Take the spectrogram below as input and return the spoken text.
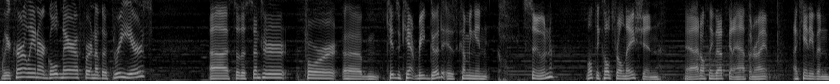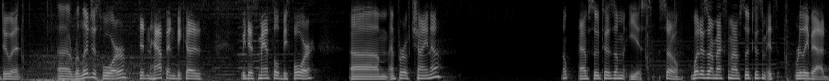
We're currently in our golden era for another three years. Uh, so the Center for um, Kids Who Can't Read Good is coming in soon. Multicultural Nation yeah, I don't think that's going to happen, right? I can't even do it. Uh, religious war didn't happen because we dismantled before. Um, Emperor of China. Nope. Absolutism. Yes. So what is our maximum absolutism? It's really bad.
